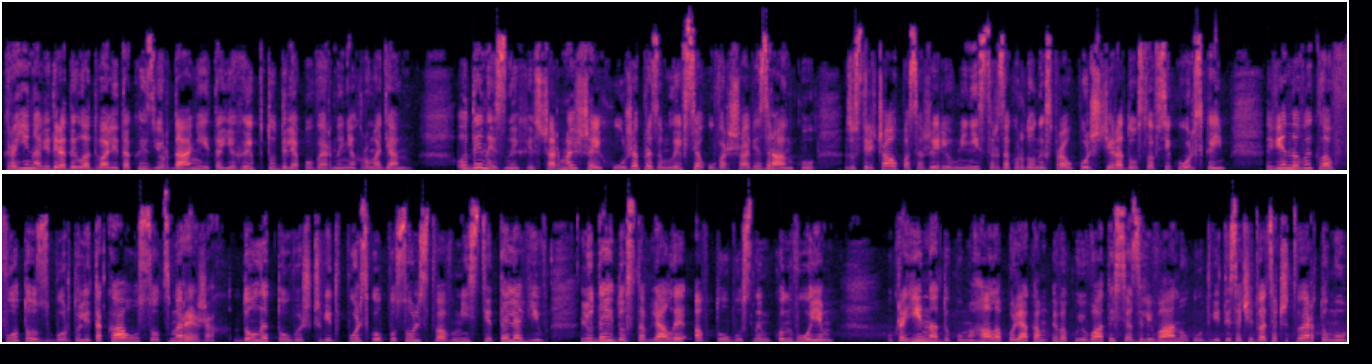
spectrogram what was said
Країна відрядила два літаки з Йорданії та Єгипту для повернення громадян. Один із них із Шарм-ель-Шейху уже приземлився у Варшаві зранку. Зустрічав пасажирів міністр закордонних справ Польщі Радослав Сікорський. Він виклав фото з борту літака у соцмережах. До летовищ від польського посольства в місті Тель-Авів людей доставляли автобусним конвоєм. Україна допомагала полякам евакуюватися з Лівану у 2024-му.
